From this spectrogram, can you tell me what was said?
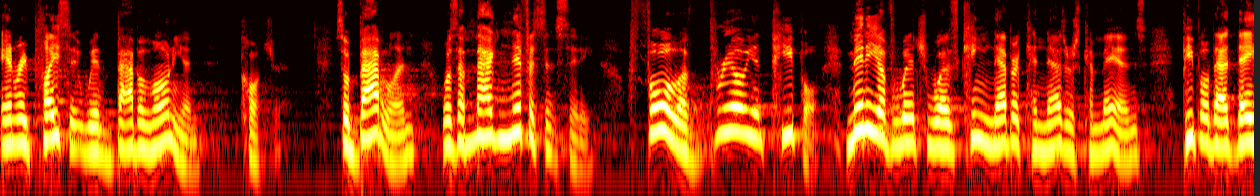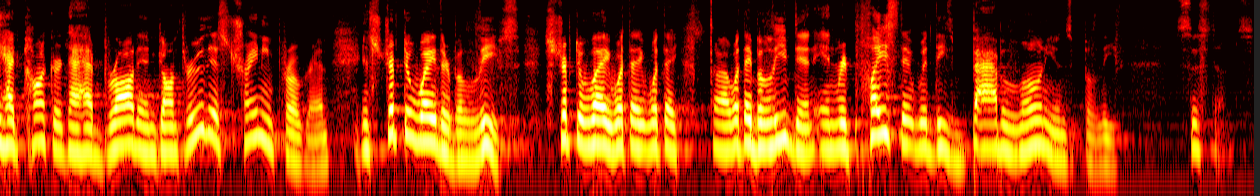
and replace it with Babylonian culture. So, Babylon was a magnificent city full of brilliant people, many of which was King Nebuchadnezzar's commands, people that they had conquered, that had brought in, gone through this training program, and stripped away their beliefs, stripped away what they, what they, uh, what they believed in, and replaced it with these Babylonians' belief systems.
